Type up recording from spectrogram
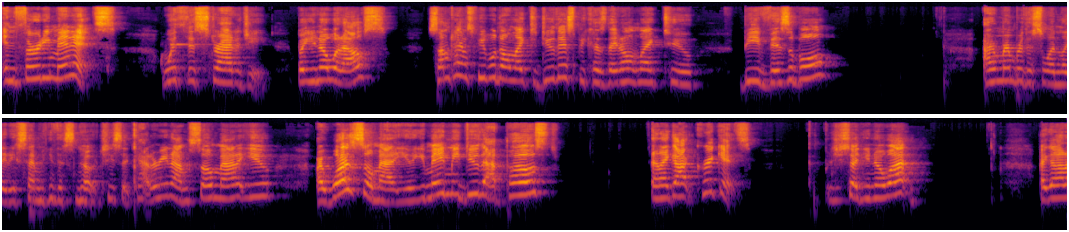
in 30 minutes with this strategy. But you know what else? Sometimes people don't like to do this because they don't like to be visible. I remember this one lady sent me this note. She said, Caterina, I'm so mad at you. I was so mad at you. You made me do that post and I got crickets. But she said, you know what? I got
